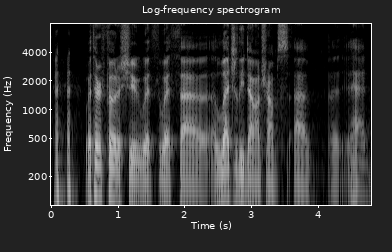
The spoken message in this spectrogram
with her photo shoot with with uh, allegedly Donald Trump's uh, uh head,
